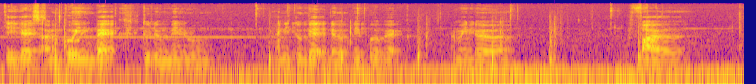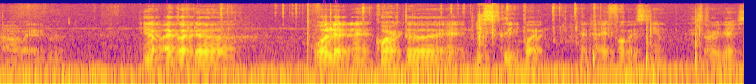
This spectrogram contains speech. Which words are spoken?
Okay guys I'm going back to the main room. I need to get the paper back. I mean the File uh, Whatever. Yup I got the wallet and quarter and this clipboard I, I forgot name. Sorry guys.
